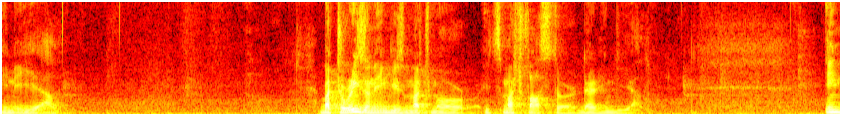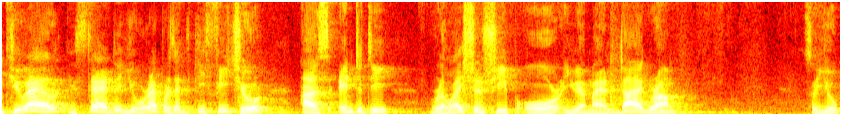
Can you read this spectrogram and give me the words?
in EL. But reasoning is much more, it's much faster than in DL. In QL, instead, you represent key feature as entity relationship or UML diagram so you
